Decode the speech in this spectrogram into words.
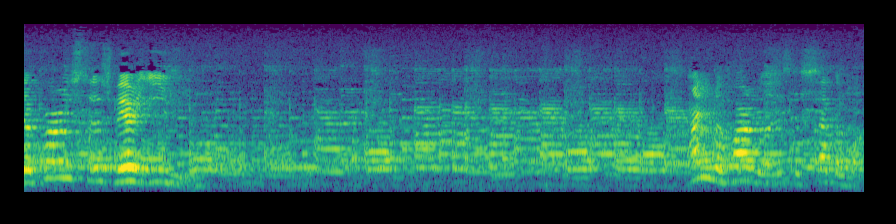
The first is very easy. And the hard one is the second one.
